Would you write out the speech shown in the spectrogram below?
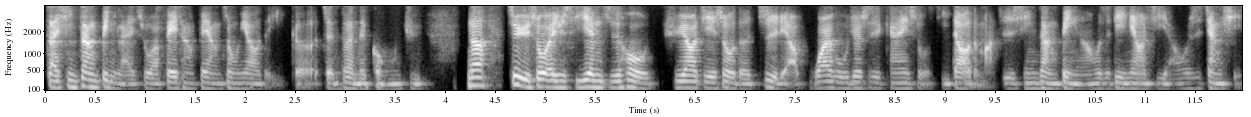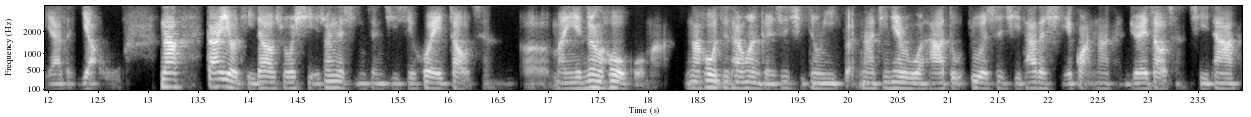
在心脏病来说啊非常非常重要的一个诊断的工具。那至于说 HCM 之后需要接受的治疗，不外乎就是刚才所提到的嘛，就是心脏病啊，或是利尿剂啊，或是降血压的药物。那刚才有提到说血栓的形成其实会造成。呃，蛮严重的后果嘛。那后肢瘫痪可能是其中一个。那今天如果它堵住的是其他的血管，那可能就会造成其他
